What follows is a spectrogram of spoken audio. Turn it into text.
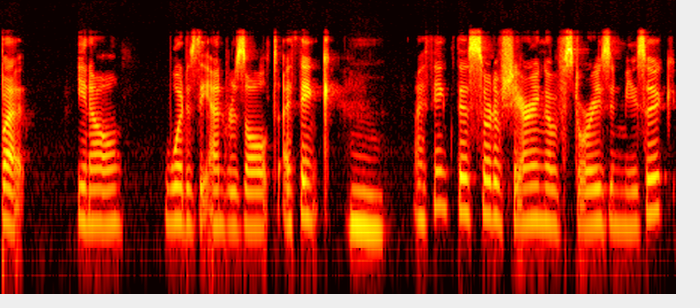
but you know, what is the end result? I think Mm. I think this sort of sharing of stories and music,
